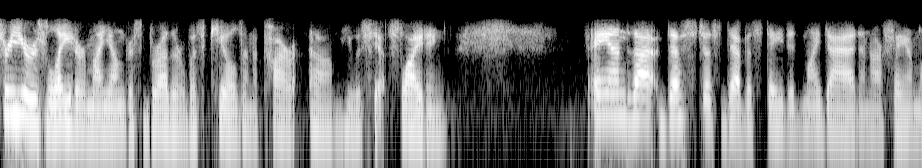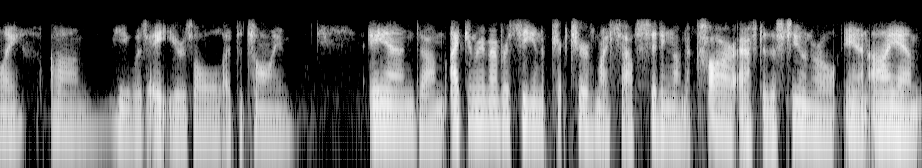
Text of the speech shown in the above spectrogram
Three years later, my youngest brother was killed in a car. Um, he was hit sliding, and that this just devastated my dad and our family. Um, he was eight years old at the time, and um, I can remember seeing a picture of myself sitting on a car after the funeral, and I am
